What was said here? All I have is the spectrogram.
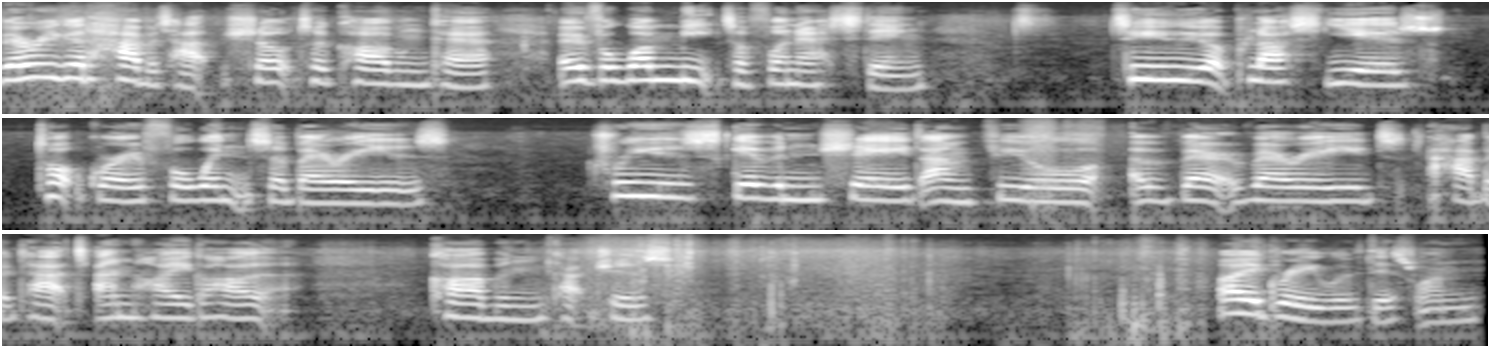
Very good habitat, shelter, carbon care, over one meter for nesting, two plus years top growth for winter berries, trees given shade and fuel, a varied habitat and high car- carbon catchers. I agree with this one.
